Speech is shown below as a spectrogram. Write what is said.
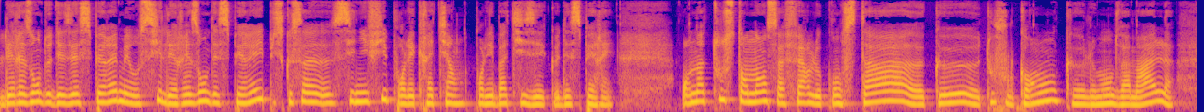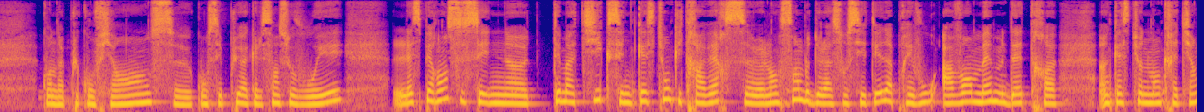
les raisons de désespérer, mais aussi les raisons d'espérer, puisque ça signifie pour les chrétiens, pour les baptisés, que d'espérer. On a tous tendance à faire le constat euh, que tout fout le camp, que le monde va mal, qu'on n'a plus confiance, euh, qu'on ne sait plus à quel sein se vouer. L'espérance, c'est une thématique, c'est une question qui traverse l'ensemble de la société, d'après vous, avant même d'être un questionnement chrétien?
